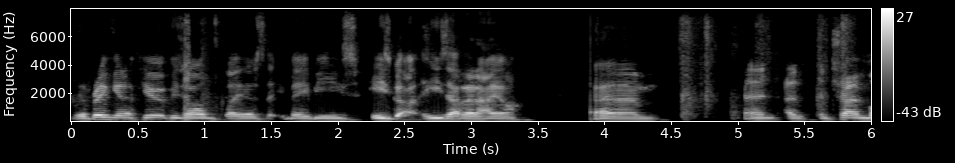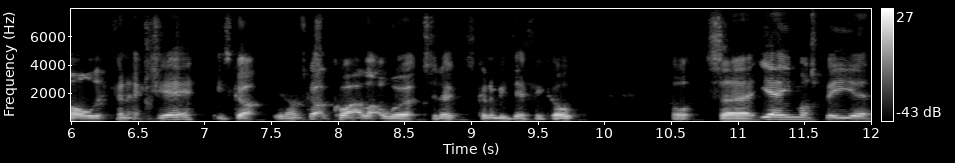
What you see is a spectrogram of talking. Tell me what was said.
He'll bring in a few of his own players that maybe he's he's got he's had an eye on, um, and, and and try and mould it for next year. He's got you know he's got quite a lot of work to do. It's going to be difficult, but uh, yeah, he must be. Uh,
